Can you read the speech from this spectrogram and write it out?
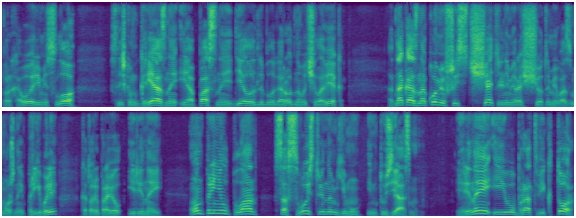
Пороховое ремесло — слишком грязное и опасное дело для благородного человека. Однако, ознакомившись с тщательными расчетами возможной прибыли, который провел Ириней, он принял план со свойственным ему энтузиазмом. Ириней и его брат Виктор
